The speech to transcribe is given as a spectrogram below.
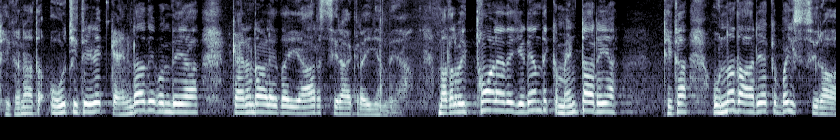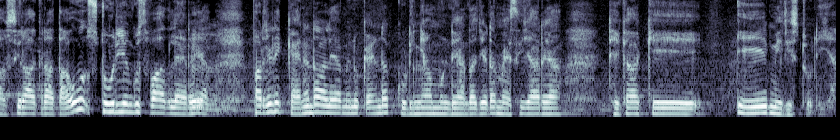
ਠੀਕ ਆ ਨਾ ਤਾਂ ਉਹ ਚੀਜ਼ ਤੇ ਜਿਹੜੇ ਕੈਨੇਡਾ ਦੇ ਬੰਦੇ ਆ ਕੈਨੇਡਾ ਵਾਲੇ ਤਾਂ ਯਾਰ ਸਿਰਾ ਕਰਾਈ ਜਾਂਦੇ ਆ। ਮਤਲਬ ਇੱਥੋਂ ਵਾਲਿਆਂ ਦੇ ਜਿਹੜਿਆਂ ਦੇ ਕਮੈਂਟ ਆ ਰਹੇ ਆ ਠੀਕ ਆ? ਉਹਨਾਂ ਦਾ ਆ ਰਿਹਾ ਕਿ ਭਾਈ ਸਿਰਾ ਸਿਰਾ ਕਰਾਤਾ। ਉਹ ਸਟੋਰੀ ਵਾਂਗੂ ਸਵਾਦ ਲੈ ਰਹੇ ਆ। ਪਰ ਜਿਹੜੇ ਕੈਨੇਡਾ ਵਾਲੇ ਆ ਮੈਨੂੰ ਕੈਨੇਡਾ ਕੁੜੀਆਂ ਮੁੰਡਿਆਂ ਦਾ ਜਿਹੜਾ ਮੈਸੇਜ ਆ ਰਿਹਾ ਠੀਕ ਆ ਕਿ ਇਹ ਮੇਰੀ ਸਟੋਰੀ ਆ।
